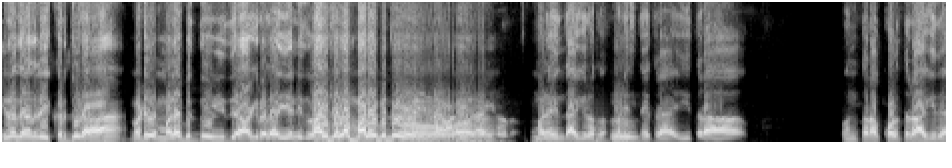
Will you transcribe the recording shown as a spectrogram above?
ಇನ್ನೊಂದೇನಂದ್ರೆ ಈ ಖರ್ಜೂರ ನೋಡಿ ಮಳೆ ಬಿದ್ದು ಇದು ಆಗಿರೋದ ಏನಿದು? ಇದೆಲ್ಲ ಮಳೆ ಬಿದ್ದು ಮಳೆಯಿಂದ ಆಗಿರೋದು. ಸ್ನೇಹಿತರೆ ಈ ತರ ಒಂಥರ ಕೊಳ್ತರ ಆಗಿದೆ.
